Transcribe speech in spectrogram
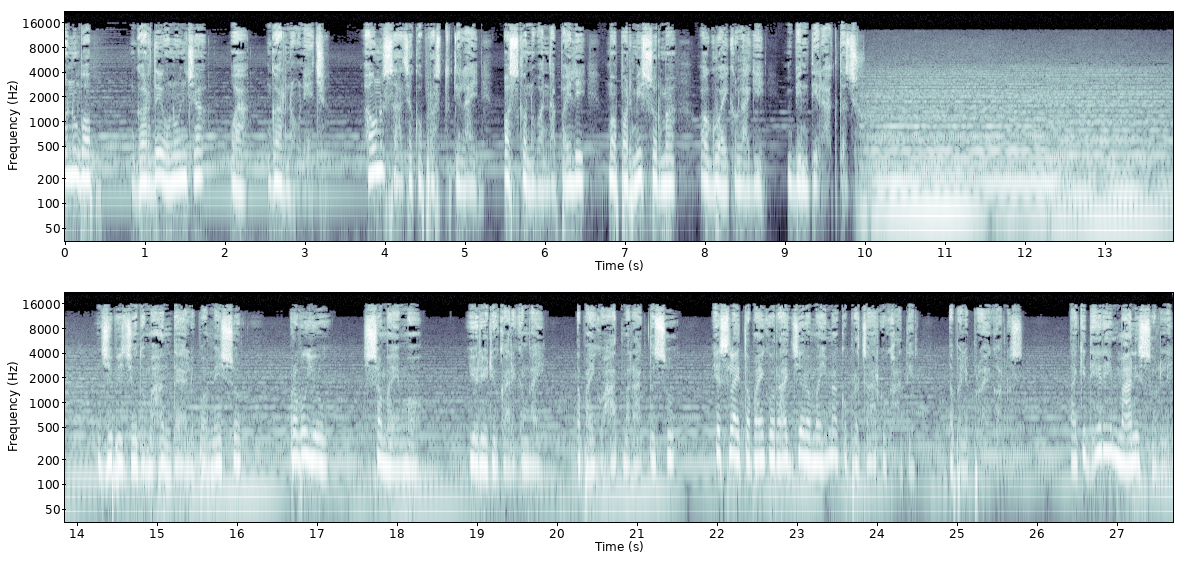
अनुभव गर्दै हुनुहुन्छ वा गर्नुहुनेछ। आउनुहोस् आजको प्रस्तुतिलाई पस्कनुभन्दा पहिले म परमेश्वरमा अगुवाईको लागि बिन्ती राख्दछु। जीवी जिउँदो महान दयालु परमेश्वर प्रभु यो समय म यो रेडियो कार्यक्रमलाई तपाईँको हातमा राख्दछु। यसलाई तपाईँको राज्य र महिमाको प्रचारको खातिर तपाईँले प्रयोग गर्नुहोस् ताकि धेरै मानिसहरूले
